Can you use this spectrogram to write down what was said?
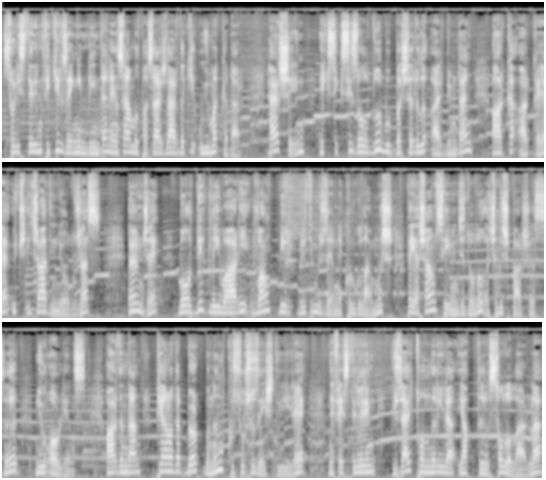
solistlerin fikir zenginliğinden ensemble pasajlardaki uyuma kadar her şeyin eksiksiz olduğu bu başarılı albümden arka arkaya 3 icra dinliyor olacağız. Önce Bo Diddley vari vamp bir ritim üzerine kurgulanmış ve yaşam sevinci dolu açılış parçası New Orleans. Ardından piyanoda Berkman'ın kusursuz eşliğiyle, nefeslilerin güzel tonlarıyla yaptığı sololarla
